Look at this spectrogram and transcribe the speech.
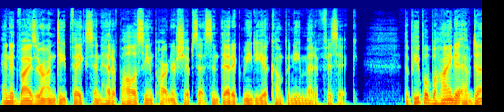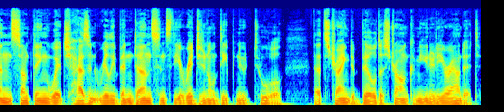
an advisor on deepfakes and head of policy and partnerships at synthetic media company Metaphysic. The people behind it have done something which hasn't really been done since the original Deep Nude tool that's trying to build a strong community around it.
